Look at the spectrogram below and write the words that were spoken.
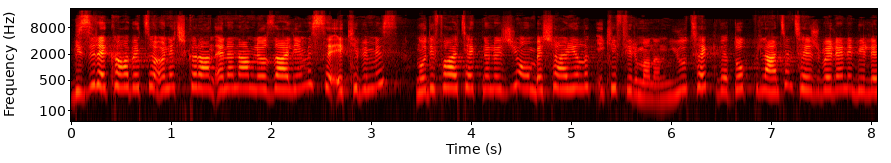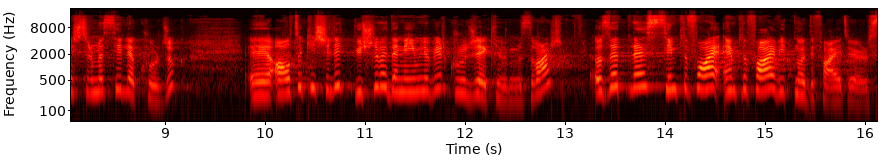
Bizi rekabette öne çıkaran en önemli özelliğimiz ise ekibimiz Nodify teknolojiyi 15'er yıllık iki firmanın UTech ve DocPlant'in tecrübelerini birleştirmesiyle kurduk. E, 6 kişilik güçlü ve deneyimli bir kurucu ekibimiz var. Özetle Simplify, Amplify with Nodify diyoruz.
